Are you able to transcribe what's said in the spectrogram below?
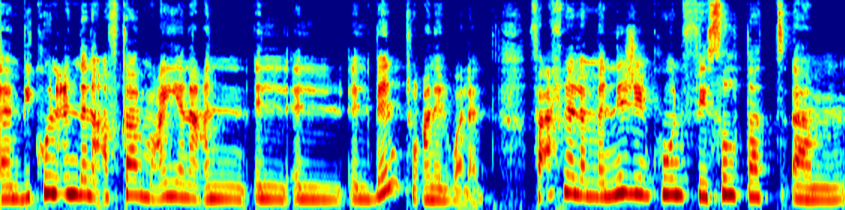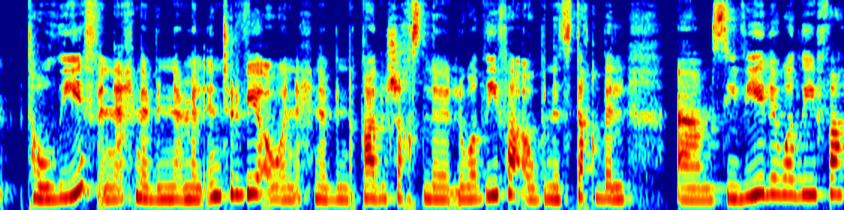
بيكون عندنا أفكار معينة عن ال- ال- البنت وعن الولد. فإحنا لما نجي نكون في سلطة توظيف إن إحنا بنعمل interview أو إن إحنا بنقابل شخص لوظيفة أو بنستقبل CV لوظيفة.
